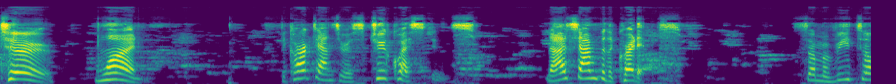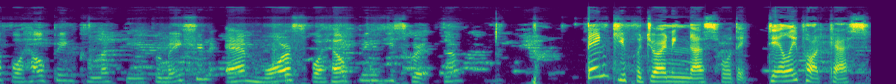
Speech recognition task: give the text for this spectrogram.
two, one. The correct answer is two questions. Now it's time for the credits. Samavita for helping collect the information and Morse for helping the script. Thank you for joining us for the daily podcast.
